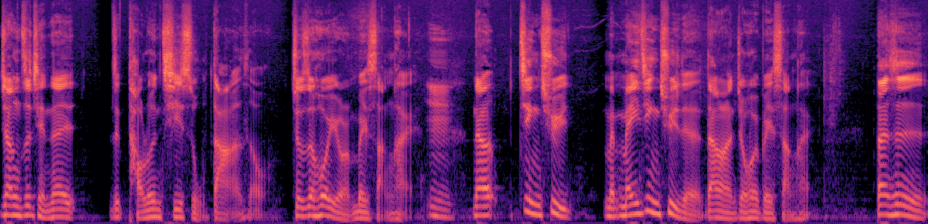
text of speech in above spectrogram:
像之前在这讨论七十五大的时候，就是会有人被伤害。嗯，那进去没没进去的，当然就会被伤害。但是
